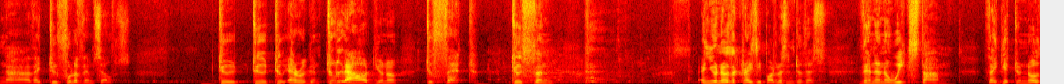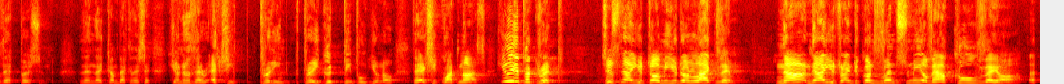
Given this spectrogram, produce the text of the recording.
nah, they're too full of themselves. Too, too, too arrogant, too loud, you know, too fat, too thin. and you know the crazy part, listen to this. Then in a week's time, they get to know that person. And then they come back and they say, you know, they're actually pretty, pretty good people, you know. They're actually quite nice. You hypocrite. Just now you told me you don't like them. Now, now you're trying to convince me of how cool they are.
